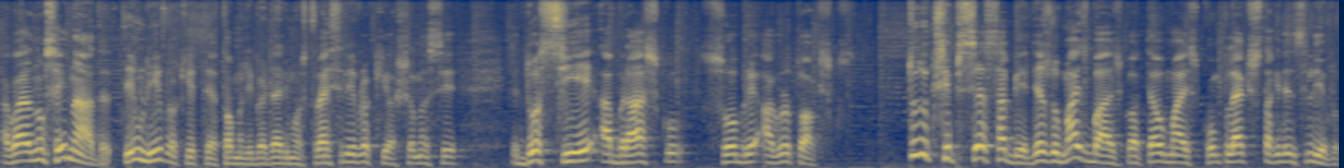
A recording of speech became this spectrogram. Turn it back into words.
Agora, não sei nada. Tem um livro aqui, toma liberdade de mostrar esse livro aqui, chama-se Dossiê Abrasco sobre Agrotóxicos. Tudo que você precisa saber, desde o mais básico até o mais complexo, está aqui dentro desse livro.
